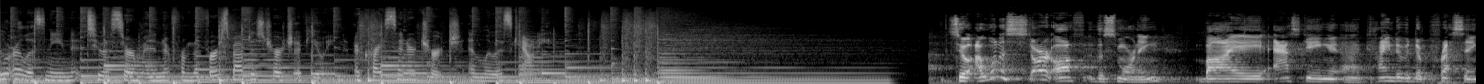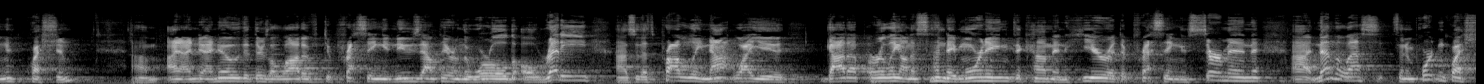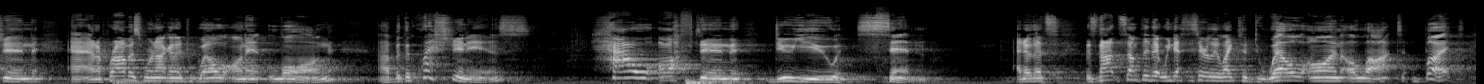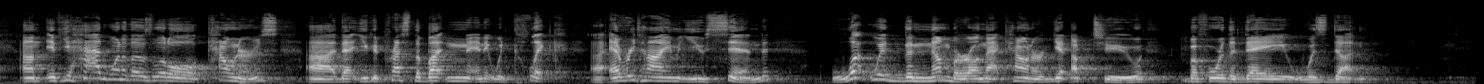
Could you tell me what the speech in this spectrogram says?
You are listening to a sermon from the First Baptist Church of Ewing, a Christ centered church in Lewis County. So, I want to start off this morning by asking a kind of a depressing question. Um, I, I, know that there's a lot of depressing news out there in the world already, uh, so that's probably not why you got up early on a Sunday morning to come and hear a depressing sermon. Uh, nonetheless, it's an important question, and I promise we're not going to dwell on it long. Uh, but the question is how often do you sin? I know that's, that's not something that we necessarily like to dwell on a lot, but um, if you had one of those little counters uh, that you could press the button and it would click uh, every time you sinned, what would the number on that counter get up to before the day was done?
